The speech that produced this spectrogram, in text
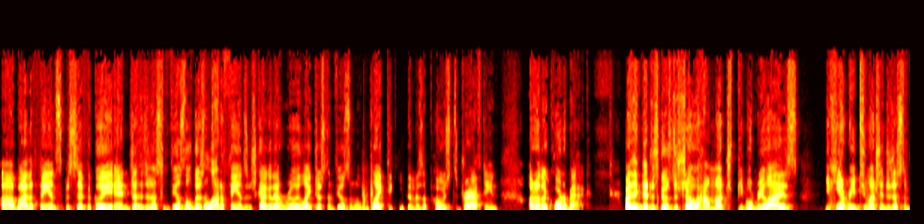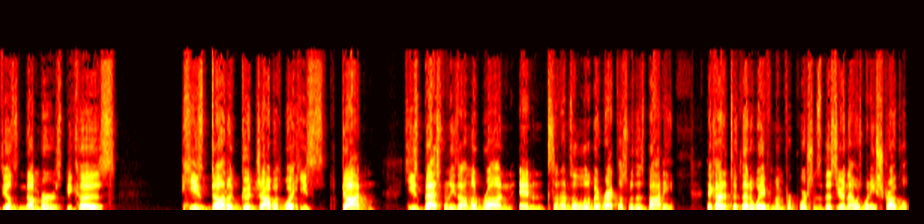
uh, by the fans specifically. And Justin Fields, there's a lot of fans in Chicago that really like Justin Fields and would like to keep him as opposed to drafting another quarterback. But I think that just goes to show how much people realize you can't read too much into Justin Fields' numbers because he's done a good job with what he's gotten. He's best when he's on the run and sometimes a little bit reckless with his body. They kind of took that away from him for portions of this year, and that was when he struggled.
